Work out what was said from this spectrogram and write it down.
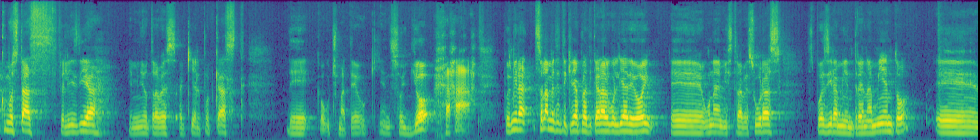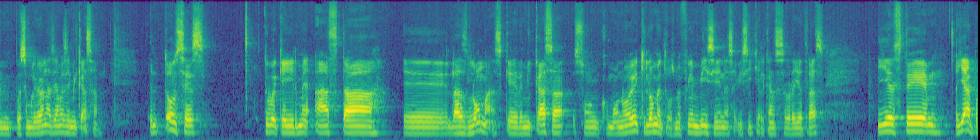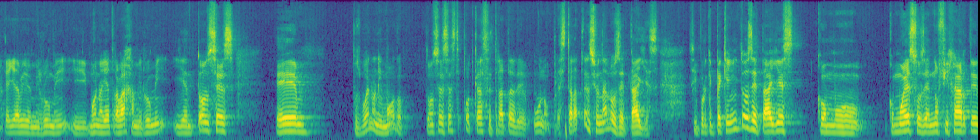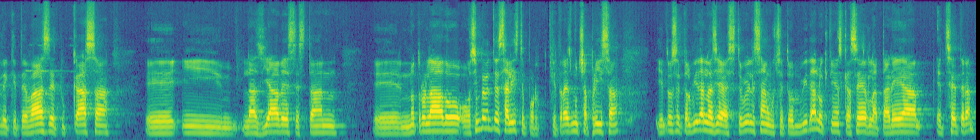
¿Cómo estás? Feliz día. Bienvenido otra vez aquí al podcast de Coach Mateo. ¿Quién soy yo? Jaja. Pues mira, solamente te quería platicar algo el día de hoy. Eh, una de mis travesuras, después de ir a mi entrenamiento, eh, pues se me olvidaron las llaves de mi casa. Entonces, tuve que irme hasta eh, las lomas, que de mi casa son como 9 kilómetros. Me fui en bici, en esa bici que alcanzas a ver ahí atrás. Y este, allá, porque allá vive mi roomie, y bueno, allá trabaja mi roomie, y entonces, eh, pues bueno, ni modo. Entonces, este podcast se trata de, uno, prestar atención a los detalles, ¿sí? Porque pequeñitos detalles como, como esos de no fijarte de que te vas de tu casa eh, y las llaves están en otro lado, o simplemente saliste porque traes mucha prisa, y entonces te olvidan las llaves, te olvida el sándwich, te olvida lo que tienes que hacer, la tarea, etc.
